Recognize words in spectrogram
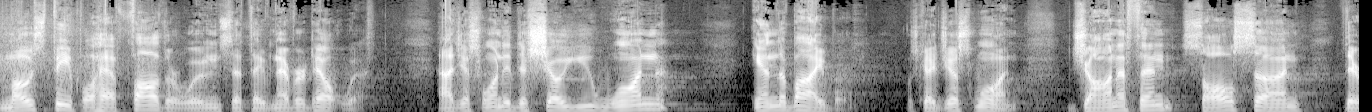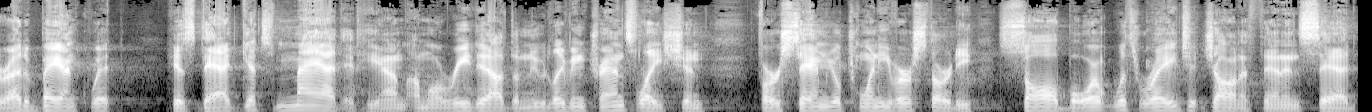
most people have father wounds that they've never dealt with. I just wanted to show you one in the Bible. Okay, just one. Jonathan, Saul's son, they're at a banquet. His dad gets mad at him. I'm going to read it out of the New Living Translation. 1 Samuel 20, verse 30. Saul boiled with rage at Jonathan and said,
